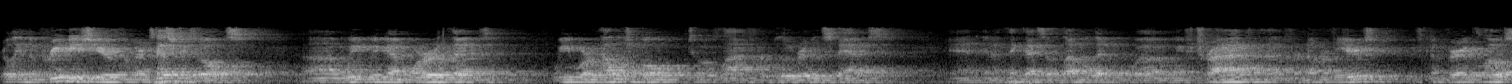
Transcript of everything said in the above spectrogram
really in the previous year from our test results, uh, we, we got word that we were eligible to apply for blue ribbon status. And, I think that's a level that uh, we've tried uh, for a number of years. We've come very close,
